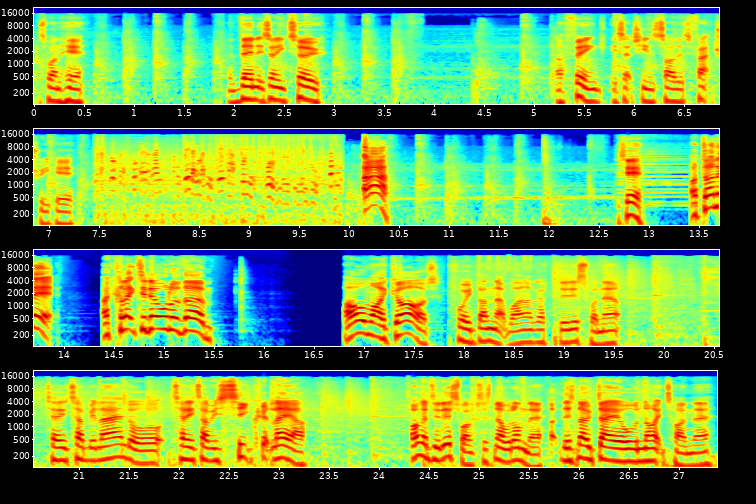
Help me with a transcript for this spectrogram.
There's one here. And then it's only two. I think it's actually inside this factory here. Ah! It's here. I've done it. I collected all of them. Oh my god. Before we've done that one, I've got to do this one now. Teletubby Land or Teletubby's Secret Lair? I'm going to do this one because there's no one on there. There's no day or night time there.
